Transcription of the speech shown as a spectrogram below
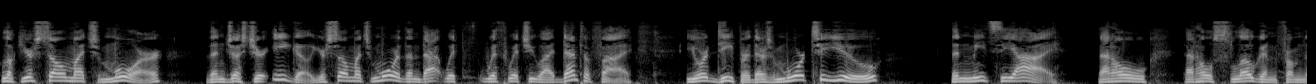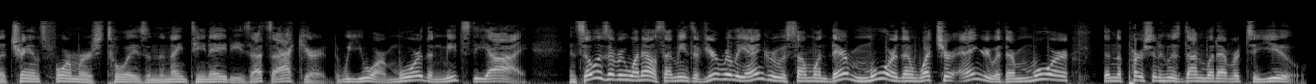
look, you're so much more than just your ego. You're so much more than that with, with which you identify. You're deeper. There's more to you than meets the eye. That whole that whole slogan from the Transformers toys in the 1980s, that's accurate. You are more than meets the eye. And so is everyone else. That means if you're really angry with someone, they're more than what you're angry with. They're more than the person who has done whatever to you.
